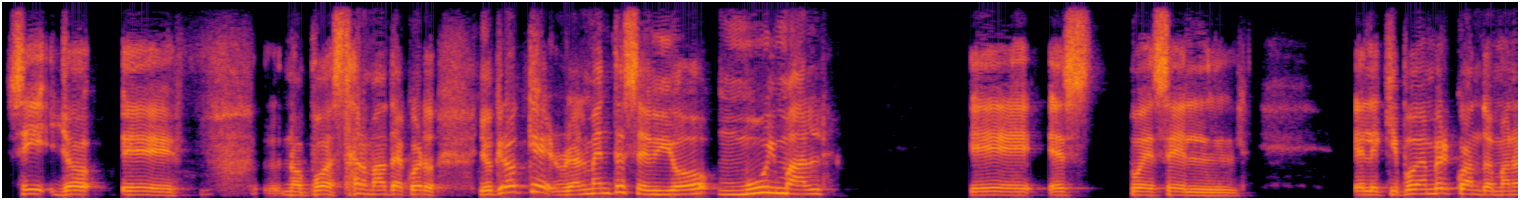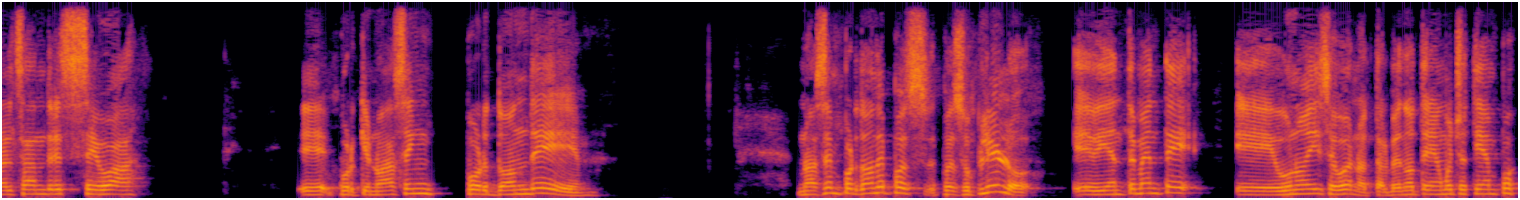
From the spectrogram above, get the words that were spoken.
Sí, yo eh, no puedo estar más de acuerdo. Yo creo que realmente se vio muy mal eh, es pues el, el equipo de Denver cuando Emmanuel Sanders se va eh, porque no hacen por dónde, no hacen por dónde pues, pues suplirlo. Evidentemente, eh, uno dice, bueno, tal vez no tenía mucho tiempo,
